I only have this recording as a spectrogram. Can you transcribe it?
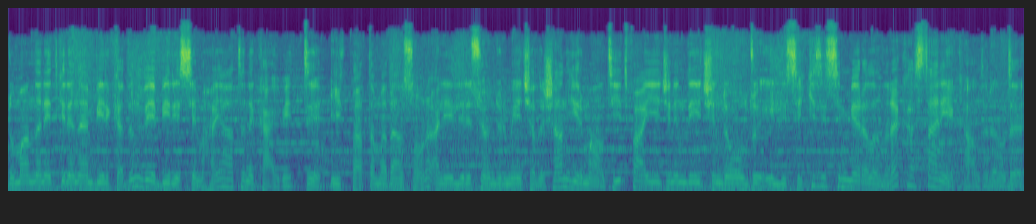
Dumandan etkilenen bir kadın ve bir isim hayatını kaybetti. İlk patlamadan sonra alevleri söndürmeye çalışan 26 itfaiyecinin de içinde olduğu 58 isim yaralanarak hastaneye kaldırıldı.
